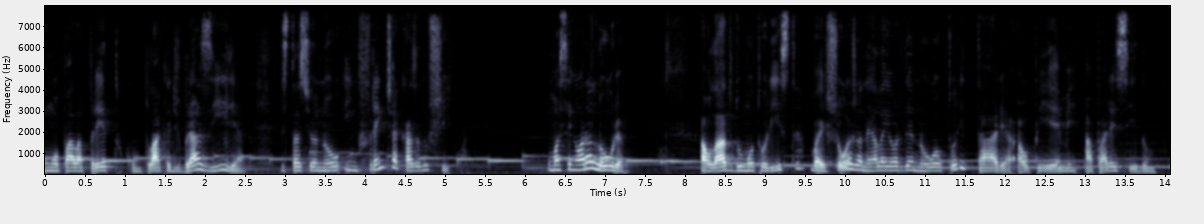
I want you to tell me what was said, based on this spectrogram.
um Opala preto com placa de Brasília estacionou em frente à casa do Chico. Uma senhora loura, ao lado do motorista, baixou a janela e ordenou autoritária ao PM Aparecido:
